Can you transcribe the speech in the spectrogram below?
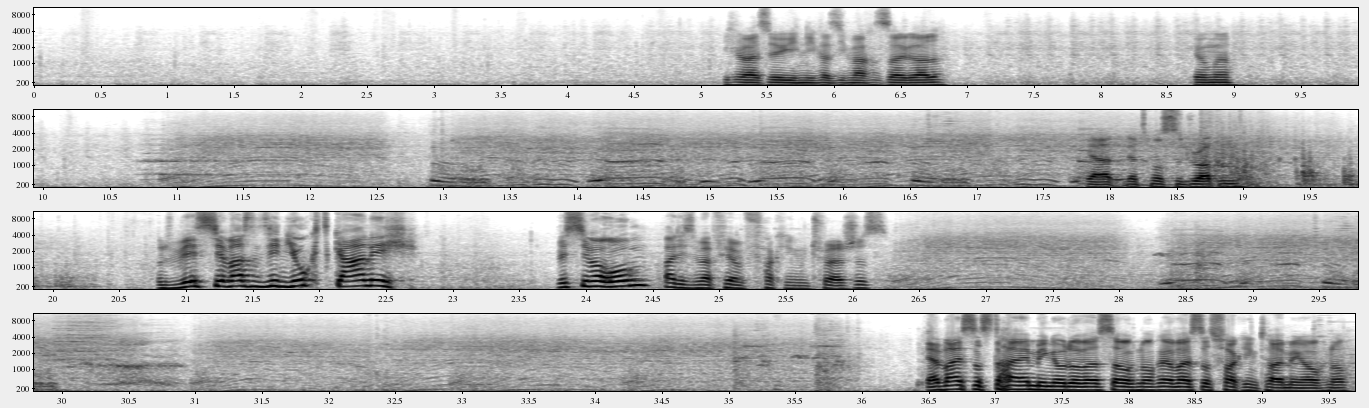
Ich weiß wirklich nicht, was ich machen soll gerade. Junge. Ja, jetzt musst du droppen. Und wisst ihr was? Ihn juckt gar nicht. Wisst ihr warum? Weil diese Map hier fucking trash ist. Er weiß das Timing oder was auch noch. Er weiß das fucking Timing auch noch.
